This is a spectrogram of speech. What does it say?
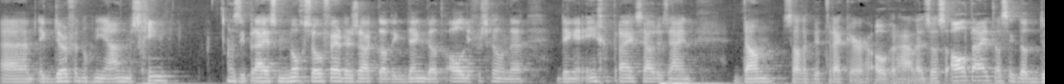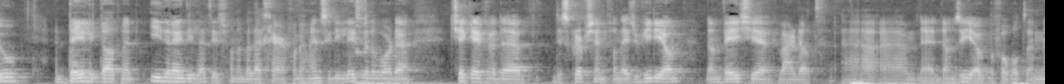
Uh, ik durf het nog niet aan. Misschien als die prijs nog zo verder zakt dat ik denk dat al die verschillende dingen ingeprijsd zouden zijn, dan zal ik de tracker overhalen. Zoals altijd, als ik dat doe, deel ik dat met iedereen die lid is van de belegger. Voor de mensen die lid willen worden, check even de description van deze video. Dan weet je waar dat. Uh, dan zie je ook bijvoorbeeld een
